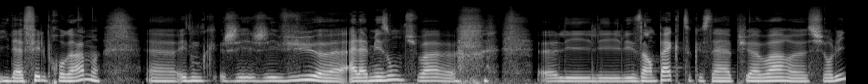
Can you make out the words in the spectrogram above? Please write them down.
il a fait le programme. Et donc, j'ai vu à la maison, tu vois, les, les, les, impacts que ça a pu avoir sur lui.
